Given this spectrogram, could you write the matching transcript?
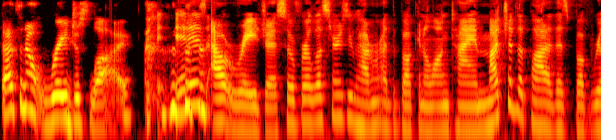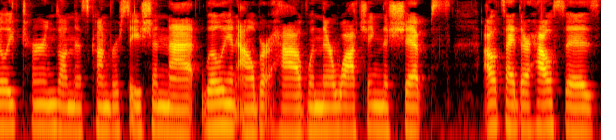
That's an outrageous lie. it is outrageous. So, for listeners who haven't read the book in a long time, much of the plot of this book really turns on this conversation that Lily and Albert have when they're watching the ships outside their houses.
